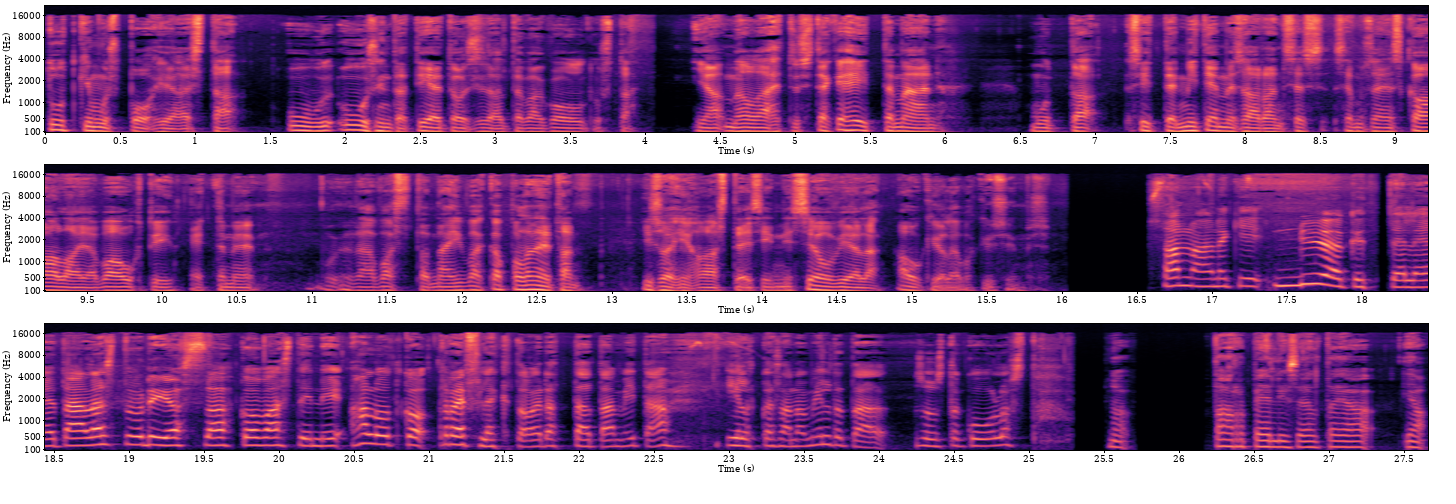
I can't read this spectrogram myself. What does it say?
tutkimuspohjaista uusinta tietoa sisältävää koulutusta. Ja me ollaan lähdetty sitä kehittämään, mutta sitten miten me saadaan se semmoiseen skaalaan ja vauhtiin, että me voidaan vastata näihin vaikka planeetan isoihin haasteisiin, niin se on vielä auki oleva kysymys. Sanna ainakin nyökyttelee täällä studiossa kovasti, niin haluatko reflektoida tätä, mitä Ilkka sanoi, miltä tämä susta kuulostaa? Tarpeelliselta ja, ja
